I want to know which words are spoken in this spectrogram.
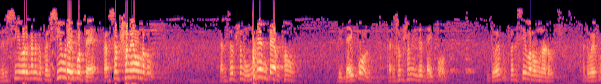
Perceiver కనుక పెర్సీవ్డ్ అయిపోతే పెర్సెప్షనే ఉండదు. పెర్సెప్షన్ ఉంది అంటే అర్థం. ది డైపోల్ పెర్సెప్షన్ ఇది డైపోల్ ఇటువైపు పెర్సీవర్ ఉన్నాడు అటువైపు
